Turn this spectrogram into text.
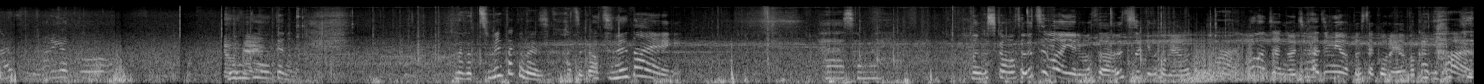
ナイスありがとう全然打てないなんか冷たくないですか風が？冷たい。あー寒い。なんかしかもさ打つ前よりもさ打つ時の方がやばかったはい。ほなちゃんが打ち始めようとした頃やばかった。はい。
